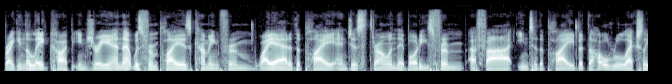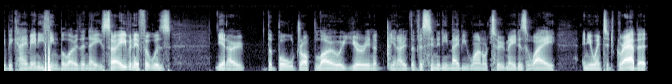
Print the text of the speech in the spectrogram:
breaking the leg type injury, and that was from players coming from way out of the play and just throwing their bodies from afar into the play. But the whole rule actually became anything below the knees. So even if it was, you know, the ball dropped low, you're in a, you know, the vicinity maybe one or two meters away, and you went to grab it,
